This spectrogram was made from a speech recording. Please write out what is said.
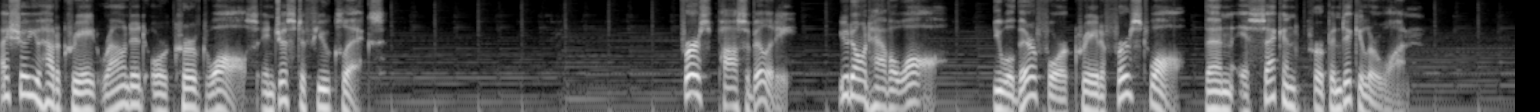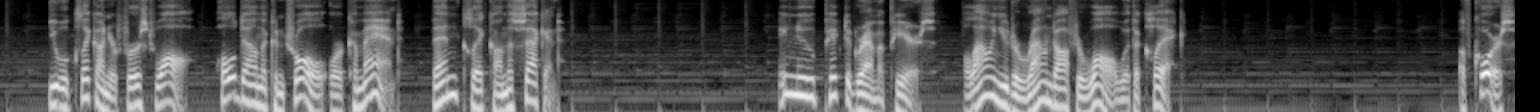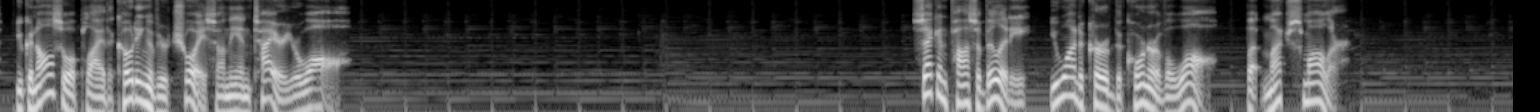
I show you how to create rounded or curved walls in just a few clicks. First possibility, you don't have a wall. You will therefore create a first wall, then a second perpendicular one. You will click on your first wall, hold down the Control or Command, then click on the second. A new pictogram appears, allowing you to round off your wall with a click. Of course, you can also apply the coating of your choice on the entire your wall. Second possibility, you want to curve the corner of a wall, but much smaller.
